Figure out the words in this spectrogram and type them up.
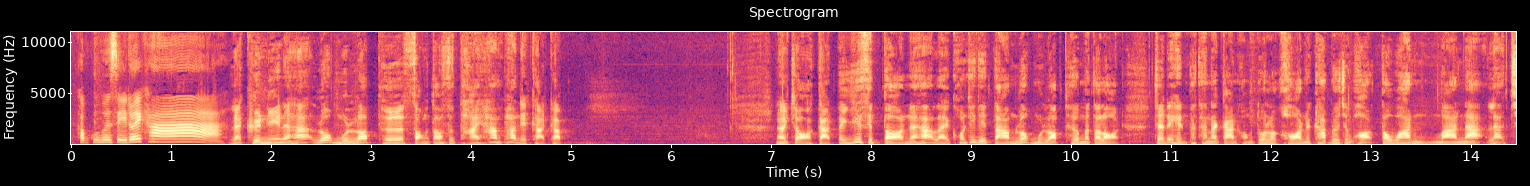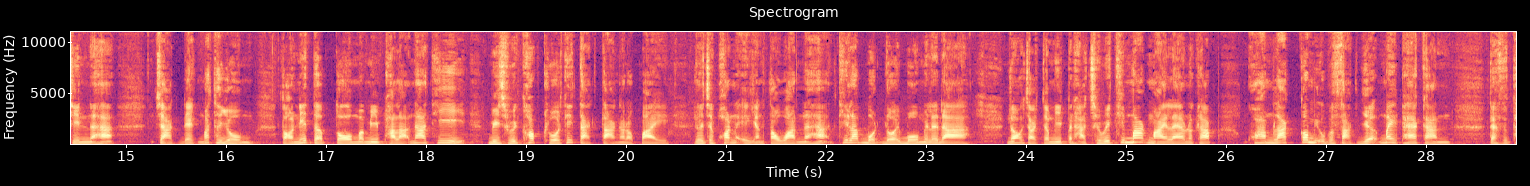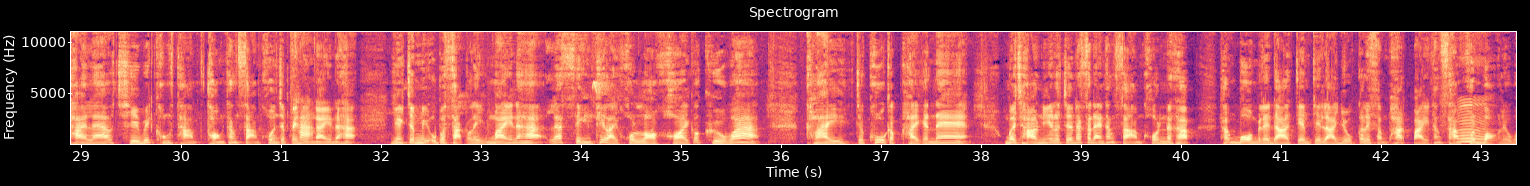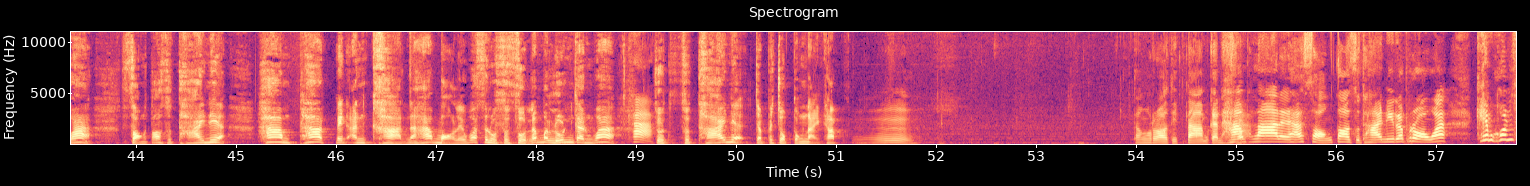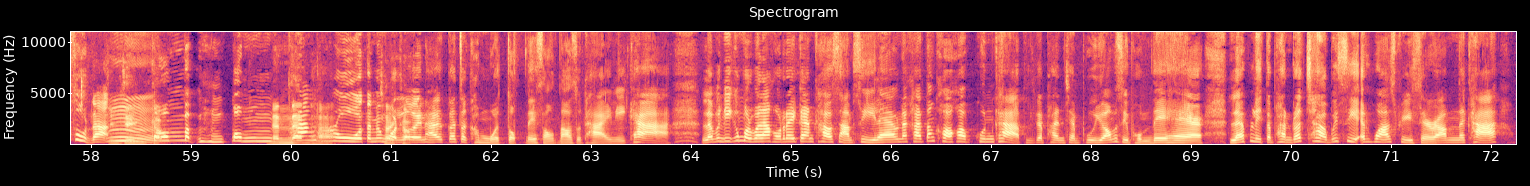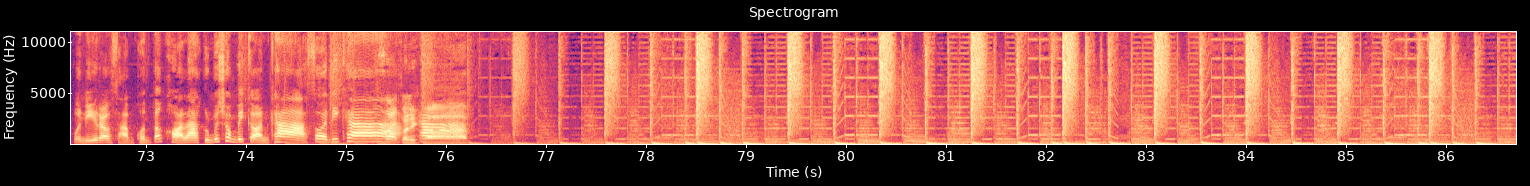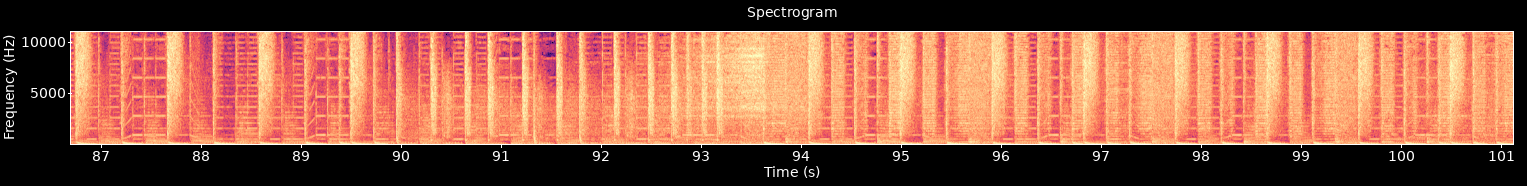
ขอบคุณคุณสีด้วยค่ะ และคืนนี้นะฮะโลกหมุนรอบเธอ 2 ตอนสุดท้ายห้ามพลาดเด็ดขาดครับหลังจากออกอากาศไป 20 ตอนนะฮะ หลายคนที่ติดตามโลกหมุนรอบเทอมมาตลอด จะได้เห็นพัฒนาการของตัวละครนะครับ โดยเฉพาะตะวัน มานะ และชินนะฮะ จากเด็กมัธยม ตอนนี้เติบโตมามีภาระหน้าที่มีชีวิตครอบครัวที่แตกต่างกันออกไปโดยเฉพาะนางเอกอย่างตะวันนะฮะที่รับบทโดยโบเมลดา นอกจากจะมีปัญหาชีวิตที่มากมายแล้วนะครับ ความรักก็มีอุปสรรคเยอะไม่แพ้กัน แต่สุดท้ายแล้วชีวิตของถามของทั้ง 3 คนจะเป็นค่ะยังไงนะฮะ ยังจะมีอุปสรรคอะไรอีกไหมนะฮะ และสิ่งที่หลายคนรอคอยก็คือว่า ใครจะคู่กับใครกันแน่ เมื่อเช้านี้เราเจอนักแสดงทั้ง 3 คนนะครับ ทั้งโบเมลดาเจมส์เจรายุก็เลยสัมภาษณ์ไปทั้ง 3 คนบอกเลยว่า 2 ตอนสุดท้ายเนี่ยห้ามพลาดเป็นอันขาดนะฮะบอกเลยว่าสนุกสุดๆ แล้วมาลุ้นกันว่า ค่ะ จุดสุดท้ายเนี่ยจะไปจบตรงไหนครับ อืม ต้องรอติดตามกันห้ามพลาดเลยนะคะสองตอนสุดท้ายนี้รับรองว่าเข้มข้นสุดอะจริงๆคปรับมแบบอื้อหือปมแน่นๆพรั่งฮะพรูเต็มไปหมดใช่ครับ เลยนะคะ ก็จะขมวดจบใน2ตอนสุดท้ายนี้ค่ะ แล้ววันนี้ก็หมดเวลาของรายการข่าว3สีแล้วนะคะ ต้องขอขอบคุณค่ะ ผลิตภัณฑ์แชมพูย้อมสีผมเดย์แฮร์และผลิตภัณฑ์รัชชาวิซีแอดวานซ์พรีเซรั่มนะคะ วันนี้เรา3คนต้องขอลาคุณผู้ชมไปก่อนค่ะ สวัสดีค่ะ สวัสดีค่ะ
